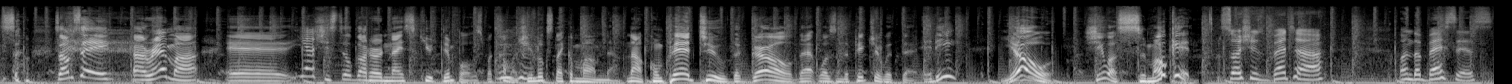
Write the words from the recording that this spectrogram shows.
so, so I'm saying, uh, Rema, uh, yeah, she still got her nice, cute dimples, but come on, she looks like a mom now. Now, compared to the girl that was in the picture with the Eddie, yo, she was smoking. So she's better on the basis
